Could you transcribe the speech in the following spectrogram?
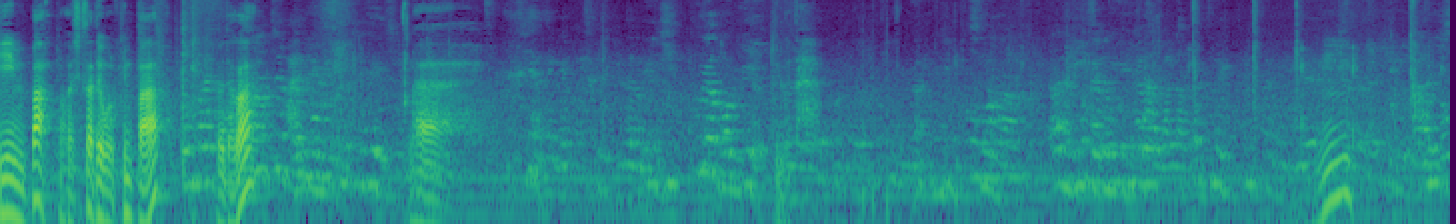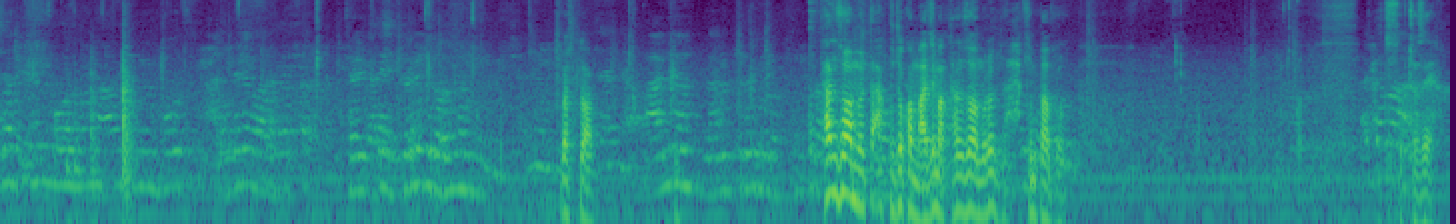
김밥 어, 식사 대용 김밥 여기다가 아, 이거다. 음. 맛있다. 탄수화물 딱 부족한 마지막 탄수화물은 아, 김밥으로. 속 젖어요.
